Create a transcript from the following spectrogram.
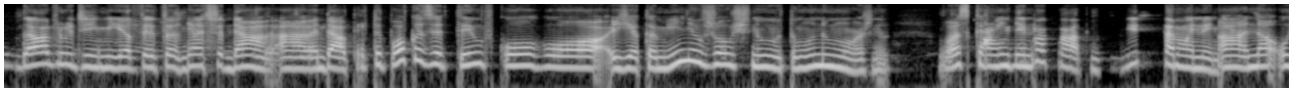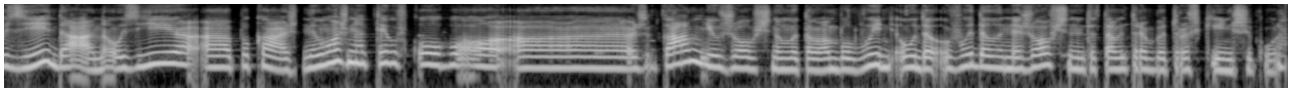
Да, вроде нет, это значит... Да, а, да, протипокази тим, в кого є каміння в жовчному, тому не можна. У вас нет? А на УЗІ, да, на УЗІ а, покажуть. Не можна тим, в кого а, камні в жовчному там або видалене жовчне, то там треба трошки інший курс.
